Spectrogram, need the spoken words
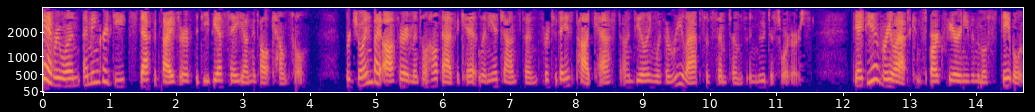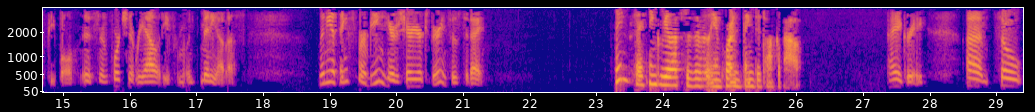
Hi, everyone. I'm Ingrid Dietz, Staff Advisor of the DBSA Young Adult Council. We're joined by author and mental health advocate Linnea Johnson for today's podcast on dealing with a relapse of symptoms in mood disorders. The idea of relapse can spark fear in even the most stable of people, and it's an unfortunate reality for many of us. Linnea, thanks for being here to share your experiences today. Thanks. I think relapse is a really important thing to talk about. I agree. Um, so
